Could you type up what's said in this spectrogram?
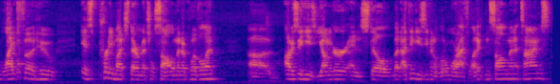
Lightfoot who is pretty much their Mitchell Solomon equivalent. Uh, obviously, he's younger and still, but I think he's even a little more athletic than Solomon at times.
